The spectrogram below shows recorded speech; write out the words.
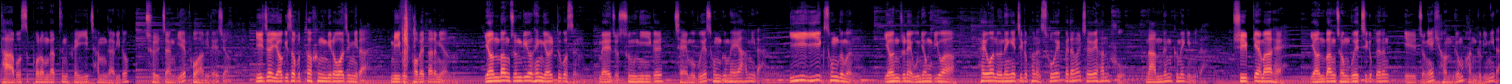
다보스 포럼 같은 회의 참가비도 출장비에 포함이 되죠. 이제 여기서부터 흥미로워집니다. 미국 법에 따르면 연방준비은행 12곳은 매주 순이익을 재무부에 송금해야 합니다. 이 이익 송금은 연준의 운영비와 회원은행에 지급하는 소액 배당을 제외한 후 남는 금액입니다. 쉽게 말해 연방 정부에 지급되는 일종의 현금 환급입니다.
